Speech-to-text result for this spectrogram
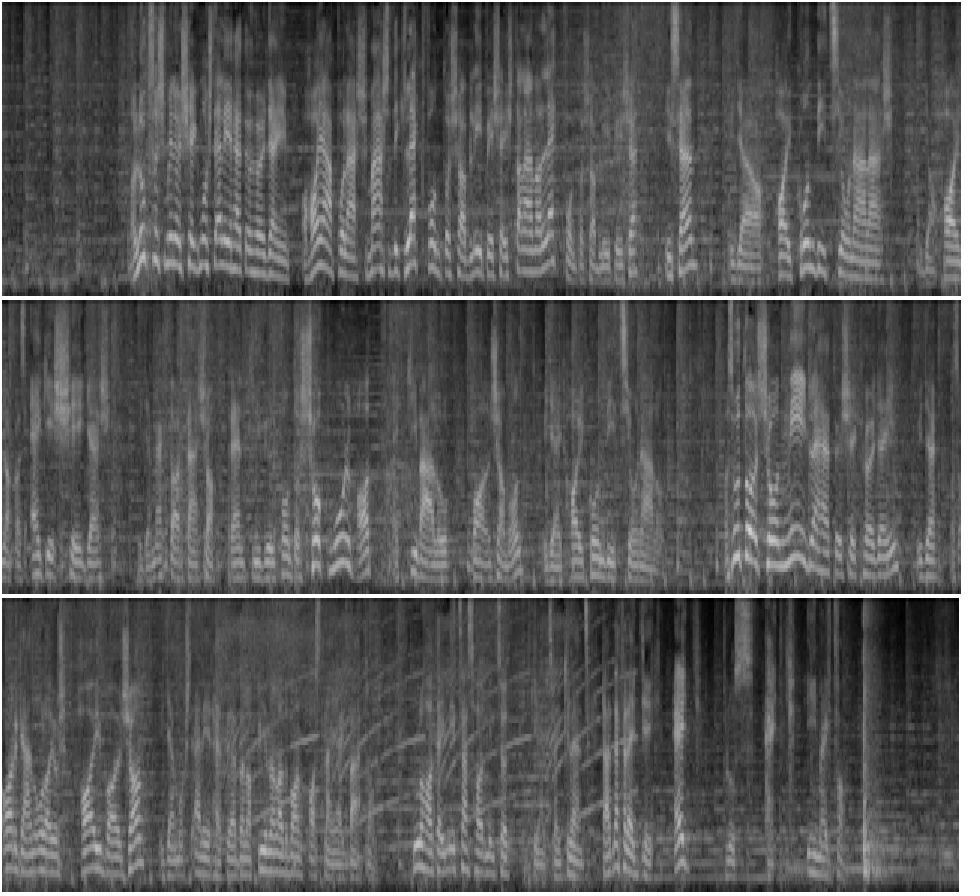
A luxus minőség most elérhető, hölgyeim. A hajápolás második legfontosabb lépése, és talán a legfontosabb lépése, hiszen ugye a haj kondicionálás, ugye a hajnak az egészséges, ugye megtartása rendkívül fontos. Sok múlhat egy kiváló balzsamon, ugye egy haj kondicionálon. Az utolsó négy lehetőség, hölgyeim, ugye az argán olajos hajbalzsam, ugye most elérhető ebben a pillanatban, használják bátran. 061 435 99. Tehát ne feledjék, 1 plusz 1. Íme itt van.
